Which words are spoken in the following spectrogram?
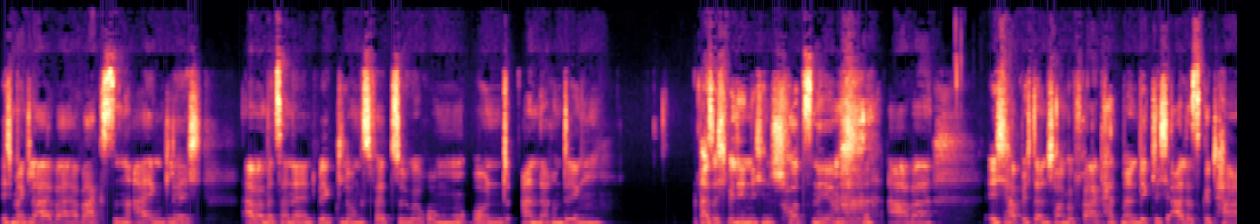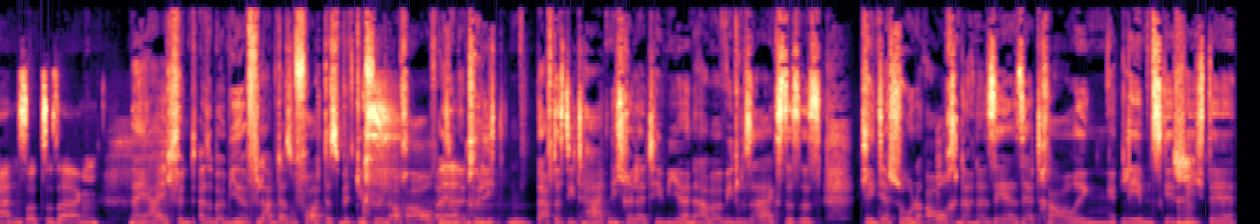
Ich meine, klar, er war erwachsen eigentlich, aber mit seiner Entwicklungsverzögerung und anderen Dingen, also ich will ihn nicht in Schutz nehmen, aber ich habe mich dann schon gefragt, hat man wirklich alles getan sozusagen? Naja, ich finde, also bei mir flammt da sofort das Mitgefühl auch auf. Also ja. natürlich darf das die Tat nicht relativieren, aber wie du sagst, es ist, klingt ja schon auch nach einer sehr, sehr traurigen Lebensgeschichte. Mhm.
